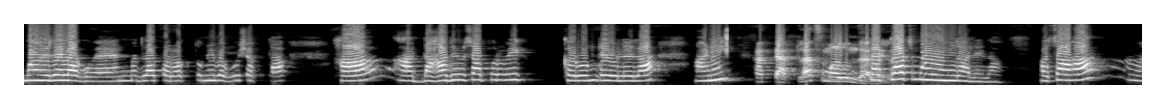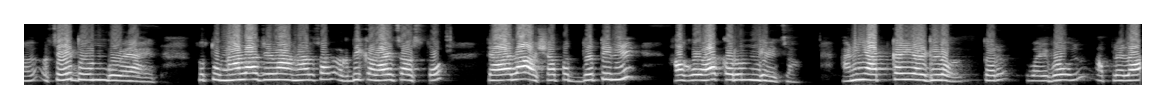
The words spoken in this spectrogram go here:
मळलेला गोळा यांमधला फरक तुम्ही बघू शकता. हा आ, दहा दिवसापूर्वी करून ठेवलेला आणि हा त्यातलाच मळून झालेला. त्यातलाच मळून झालेला. असा हा अं, असे हे दोन गोळे आहेत. तुम्हाला जेव्हा अनारसा अगदी करायचा असतो त्यावेळेला अशा पद्धतीने हा गोळा करून घ्यायचा. आणि यात काही अडलं तर वैभव आपल्याला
